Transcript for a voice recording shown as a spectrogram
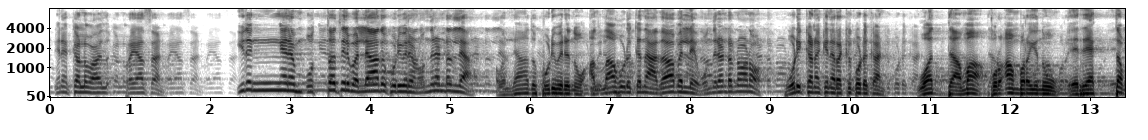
ഇങ്ങനെയൊക്കെയുള്ള പ്രയാസമാണ്. ഇതിങ്ങനെ മൊത്തത്തിൽ വല്ലാതെ കൂടി വരണം? ഒന്ന് രണ്ടല്ല. വല്ലാതെ കൂടി വരുന്നു. അള്ളാഹു കൊടുക്കുന്ന അതാബല്ലേ ഒന്ന് രണ്ടെണ്ണമാണോ? കോടിക്കണക്കിന് ഇറക്കി കൊടുക്കാൻ. ഖുർആൻ പറയുന്നു രക്തം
